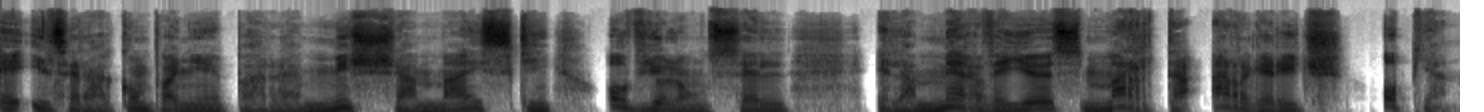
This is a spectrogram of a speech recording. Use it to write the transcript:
Et il sera accompagné par Misha Maisky au violoncelle et la merveilleuse Marta Argerich au piano.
